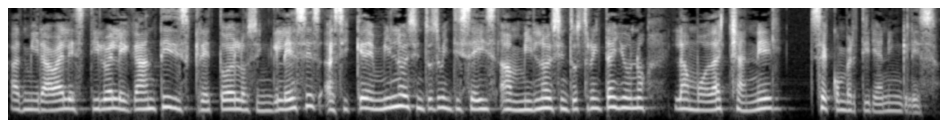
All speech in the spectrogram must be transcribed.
Admiraba el estilo elegante y discreto de los ingleses, así que de 1926 a 1931 la moda Chanel se convertiría en inglesa.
